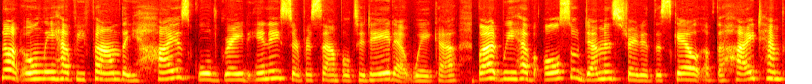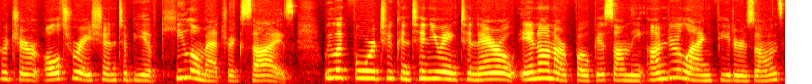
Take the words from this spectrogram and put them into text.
Not only have we found the highest gold grade in a surface sample to date at Wayka, but we have also demonstrated the scale of the high temperature alteration to be of kilometric size. We look forward to continuing to narrow in on our focus on the underlying feeder zones.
